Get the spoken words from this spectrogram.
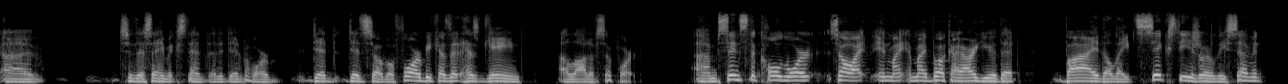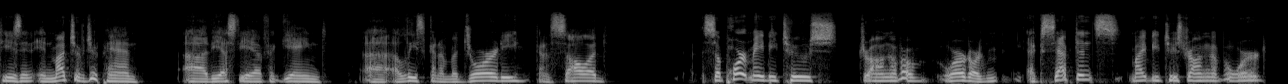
uh, to the same extent that it did before did did so before because it has gained a lot of support um, since the Cold War. So I, in my in my book, I argue that by the late '60s, early '70s, in, in much of Japan, uh, the SDF had gained uh, at least kind of majority, kind of solid support. Maybe too strong of a word, or acceptance might be too strong of a word,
